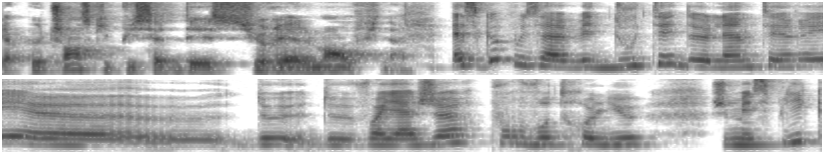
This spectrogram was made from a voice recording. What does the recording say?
y a peu de chances qu'ils puissent être déçus mmh. réellement au final. Est-ce que vous avez douté de l'intérêt euh, de, de, voyageurs pour votre lieu? Je m'explique,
